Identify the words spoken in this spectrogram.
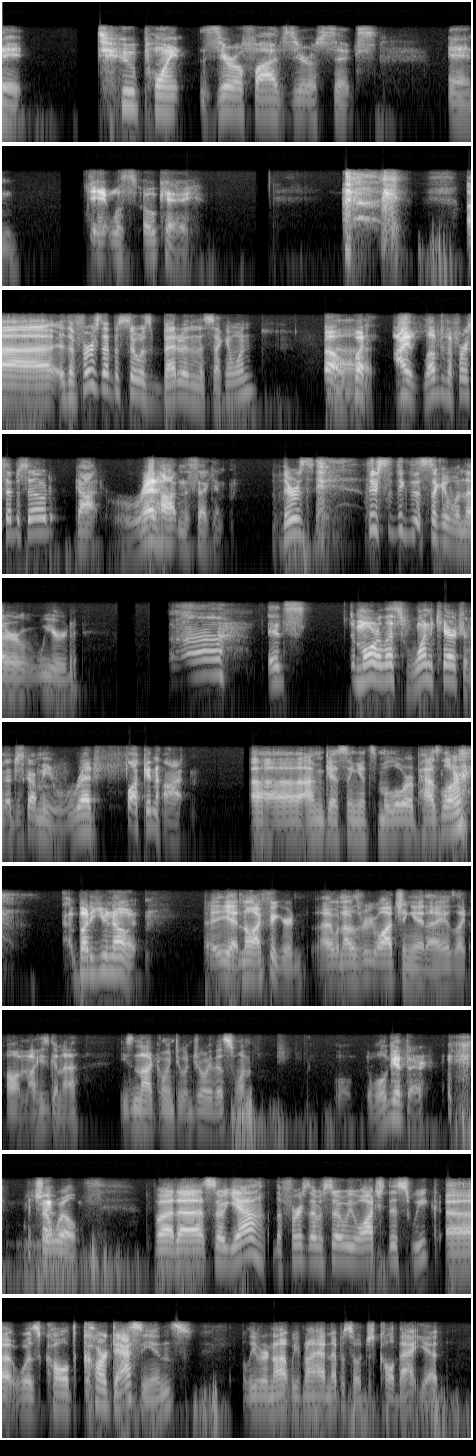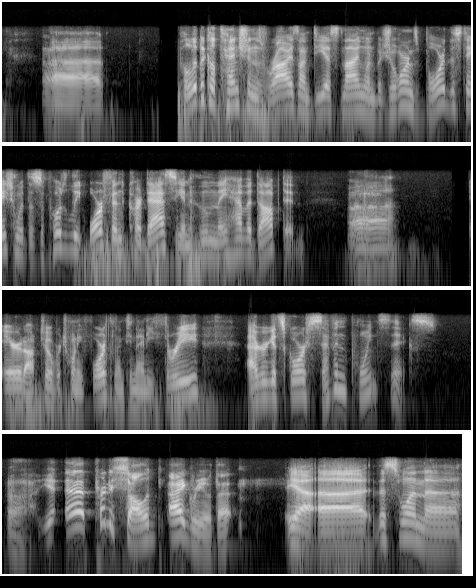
It 2.0506 and it was okay. uh, the first episode was better than the second one. Oh, Uh, but I loved the first episode, got red hot in the second. There's there's things in the second one that are weird. Uh, it's more or less one character that just got me red fucking hot. Uh, I'm guessing it's Melora Pazlar. Buddy, you know it. Uh, yeah, no, I figured. I, when I was rewatching it, I was like, oh no, he's gonna, he's not going to enjoy this one. We'll, we'll get there. Sure will. But uh, so yeah, the first episode we watched this week uh, was called Cardassians. Believe it or not, we've not had an episode just called that yet. Oh. Uh, political tensions rise on DS9 when Bajorans board the station with a supposedly orphaned Cardassian whom they have adopted. Uh, aired October 24th, 1993. Aggregate score 7.6. Uh, yeah, uh, pretty solid. I agree with that. Yeah, uh, this one, uh,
